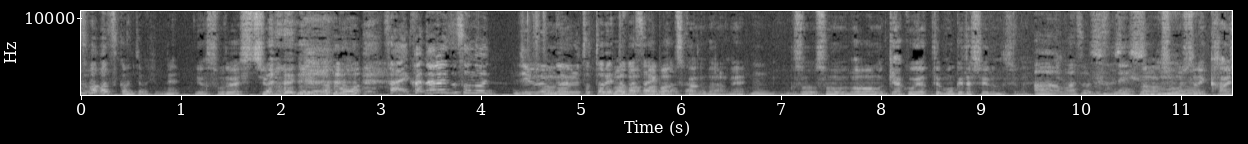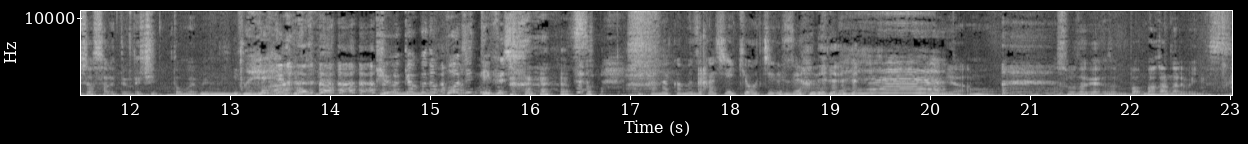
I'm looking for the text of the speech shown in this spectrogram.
ずババ掴んじゃう人ね。いやそれは必要なの。いやもう必ずその自分が売るとトレンドが最後だったババ掴んだらね、そそのババの逆をやって儲けた人いるんですよね。ああまあそうですね。だからその人に感謝されて嬉しいと思えばいい。究極のポジティブ そう。なかなか難しい境地ですよね。いやもうそれだけばバカになればいいんです。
